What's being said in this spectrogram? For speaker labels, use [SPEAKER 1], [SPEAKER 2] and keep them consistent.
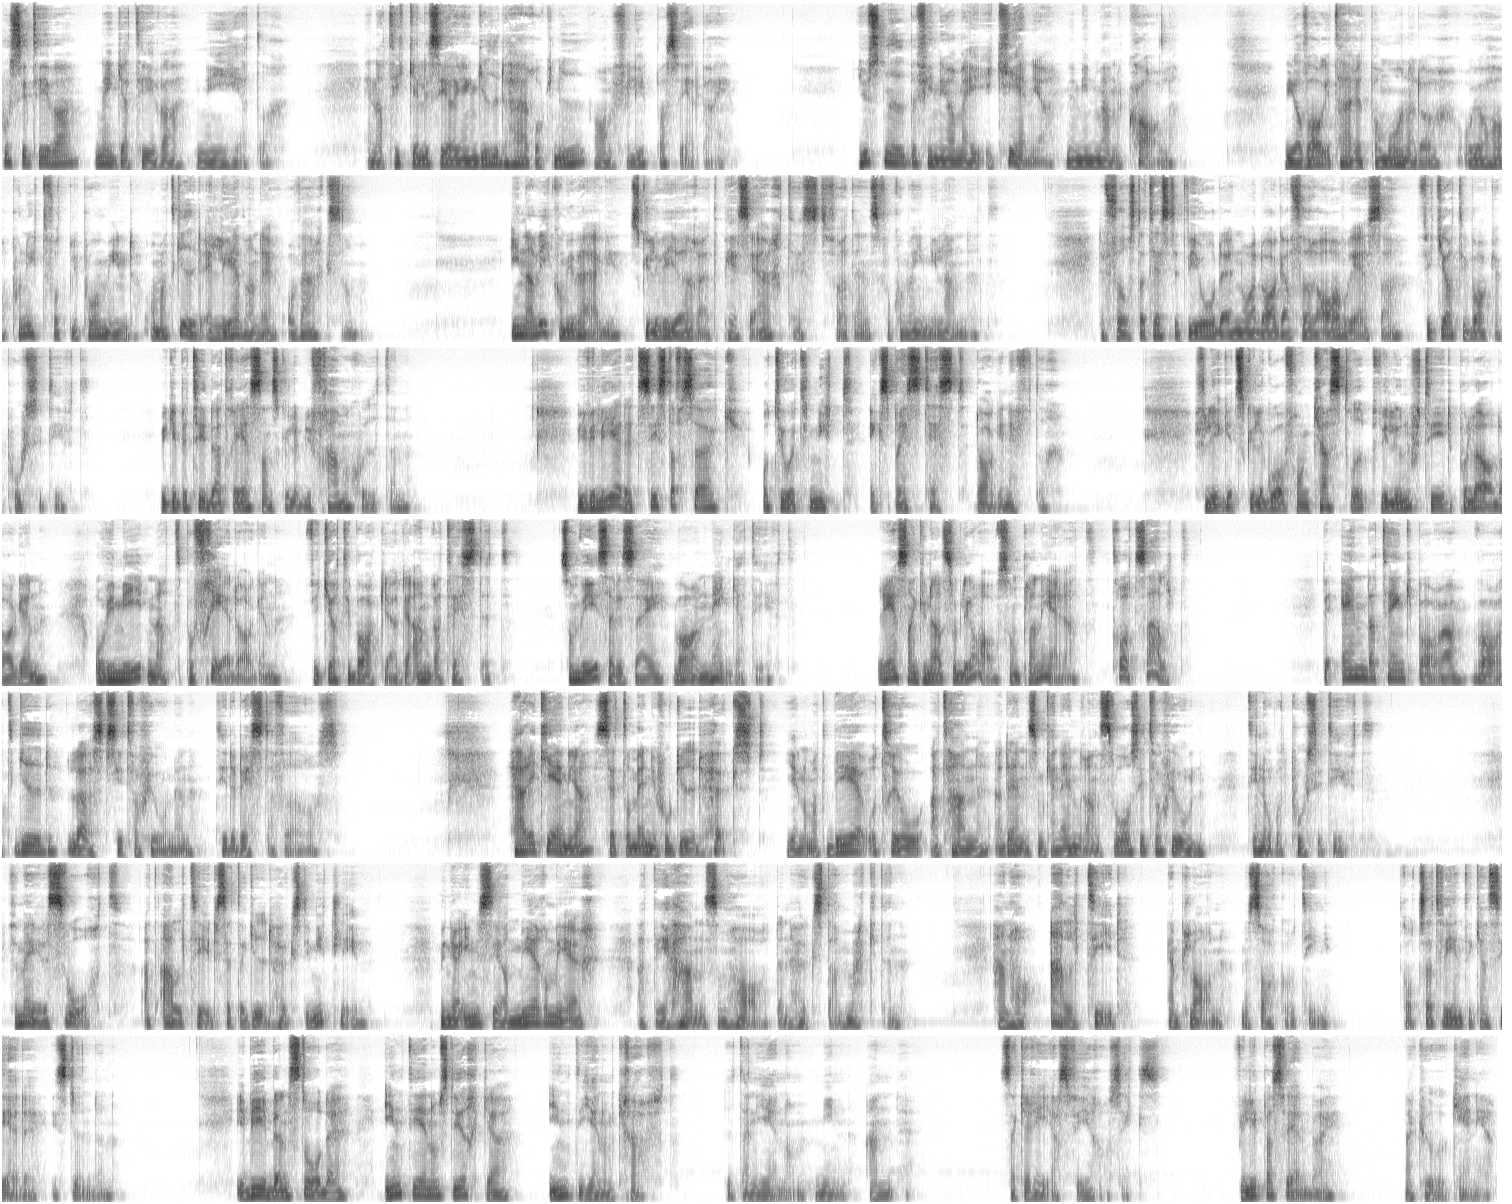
[SPEAKER 1] Positiva, negativa nyheter. En artikel i serien Gud här och nu av Filippa Svedberg. Just nu befinner jag mig i Kenya med min man Karl. Vi har varit här ett par månader och jag har på nytt fått bli påmind om att Gud är levande och verksam. Innan vi kom iväg skulle vi göra ett PCR-test för att ens få komma in i landet. Det första testet vi gjorde några dagar före avresa fick jag tillbaka positivt, vilket betydde att resan skulle bli framskjuten. Vi ville ge det ett sista försök och tog ett nytt expresstest dagen efter. Flyget skulle gå från Kastrup vid lunchtid på lördagen och vid midnatt på fredagen fick jag tillbaka det andra testet, som visade sig vara negativt. Resan kunde alltså bli av som planerat, trots allt. Det enda tänkbara var att Gud löst situationen till det bästa för oss. Här i Kenya sätter människor Gud högst genom att be och tro att han är den som kan ändra en svår situation till något positivt. För mig är det svårt att alltid sätta Gud högst i mitt liv. Men jag inser mer och mer att det är han som har den högsta makten. Han har alltid en plan med saker och ting, trots att vi inte kan se det i stunden. I Bibeln står det, inte genom styrka, inte genom kraft, utan genom min ande. Sakarias 4 och 6. Filippa Svedberg, Nakuru, Kenya.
